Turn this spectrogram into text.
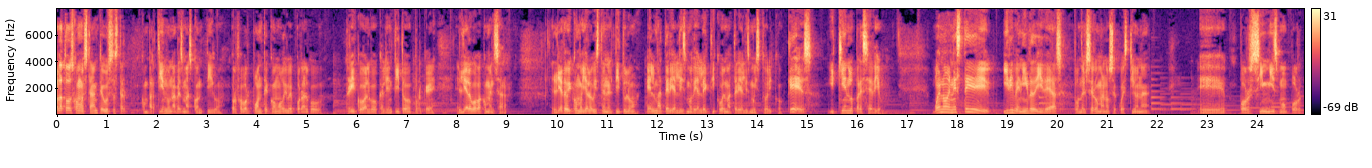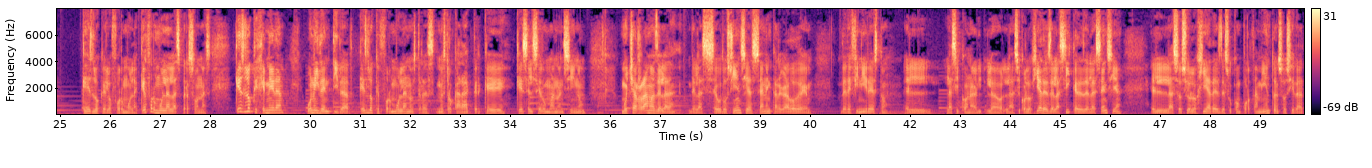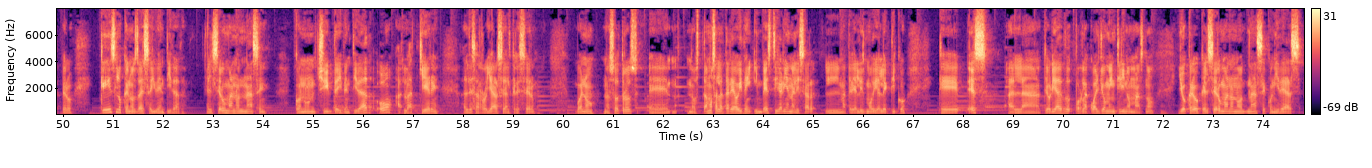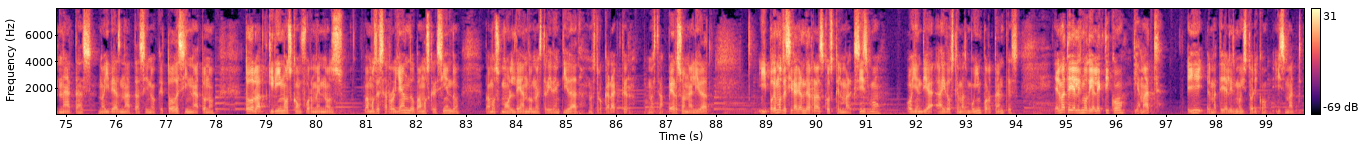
Hola a todos, ¿cómo están? Qué gusto estar compartiendo una vez más contigo. Por favor, ponte cómodo y ve por algo rico, algo calientito, porque el diálogo va a comenzar. El día de hoy, como ya lo viste en el título, el materialismo dialéctico, el materialismo histórico. ¿Qué es? ¿Y quién lo precedió? Bueno, en este ir y venir de ideas, donde el ser humano se cuestiona eh, por sí mismo, por qué es lo que lo formula, qué formula las personas, ¿Qué es lo que genera una identidad? ¿Qué es lo que formula nuestro carácter? ¿Qué, ¿Qué, es el ser humano en sí? ¿no? Muchas ramas de, la, de las pseudociencias se han encargado de, de definir esto. El, la, la, psicología desde la psique, desde la esencia, la sociología desde su comportamiento en sociedad. Pero, ¿qué es lo que nos da esa identidad? ¿El ser humano nace con un chip de identidad o lo adquiere al desarrollarse, al crecer. Bueno, nosotros eh, nos damos a la tarea hoy de investigar y analizar el materialismo dialéctico, que es a la teoría por la cual yo me inclino más, ¿no? Yo creo que el ser humano no nace con ideas natas, no hay ideas natas, sino que todo es innato, ¿no? Todo lo adquirimos conforme nos vamos desarrollando, vamos creciendo, vamos moldeando nuestra identidad, nuestro carácter, nuestra personalidad. Y podemos decir a grandes rasgos que el marxismo, hoy en día hay dos temas muy importantes. El materialismo dialéctico, Diamat, y el materialismo histórico, Ismat.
